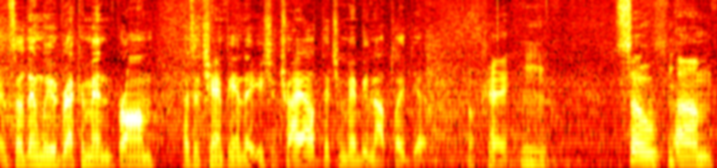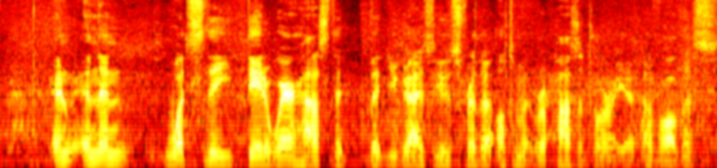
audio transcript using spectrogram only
And so then we would recommend Braum as a champion that you should try out that you maybe not played yet. Okay. So, um, and, and then what's the data warehouse that, that you guys use for the ultimate repository of all this?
